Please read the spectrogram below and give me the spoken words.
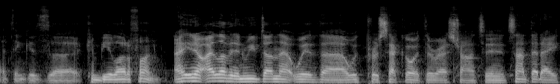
I think is uh, can be a lot of fun. I, you know, I love it, and we've done that with uh, with prosecco at the restaurants. And it's not that I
